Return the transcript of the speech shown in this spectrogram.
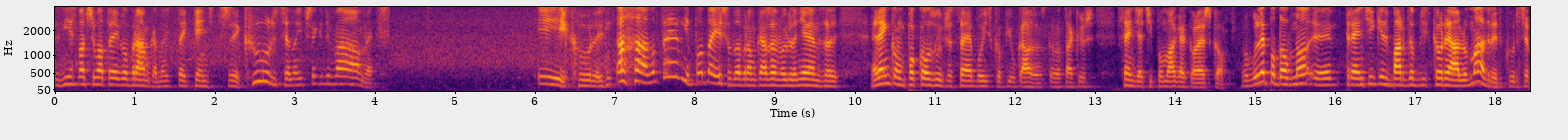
zniesmaczyła to jego bramka, no i tutaj 5-3, kurczę, no i przegrywamy. I kurde, zn- aha, no pewnie, podaj jeszcze do bramkarza, w ogóle nie wiem, z ręką pokozłuj przez całe boisko piłkarzem, skoro tak już sędzia ci pomaga, koleżko. W ogóle podobno y, Trencik jest bardzo blisko Realu Madryt, kurczę.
